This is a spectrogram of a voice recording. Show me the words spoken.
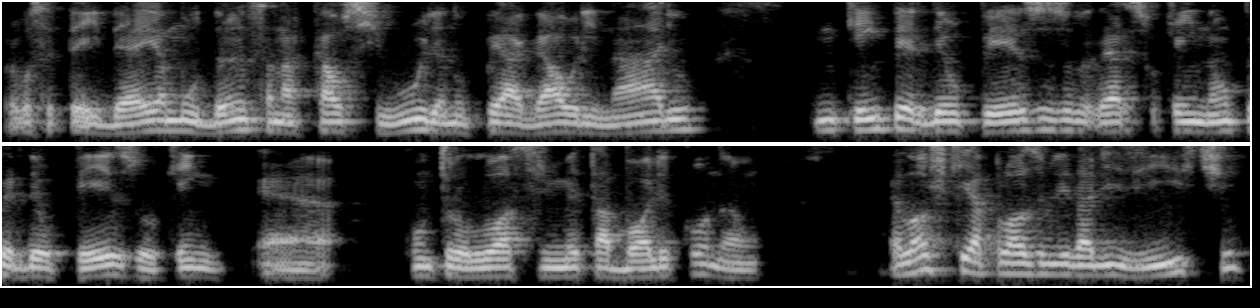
para você ter ideia, mudança na calciúria, no pH urinário, em quem perdeu peso versus quem não perdeu peso, quem é, controlou assim metabólico ou não. É lógico que a plausibilidade existe,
